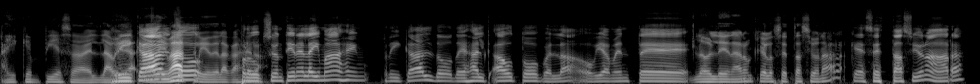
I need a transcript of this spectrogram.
Ahí es que empieza el la, Ricardo, la de la carrera. Producción tiene la imagen. Ricardo deja el auto, ¿verdad? Obviamente Le ordenaron que los estacionara. que se estacionara.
